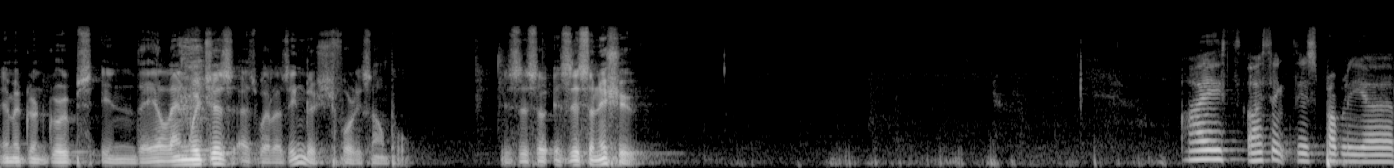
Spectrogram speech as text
immigrant groups in their languages as well as English, for example. Is this, a, is this an issue? I, th- I think there's probably a,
